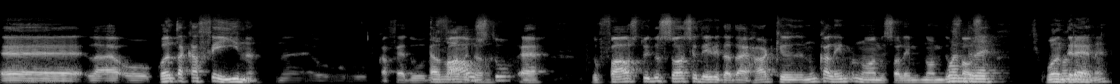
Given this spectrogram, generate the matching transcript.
É, lá, o, quanta cafeína, né? O, o café do, do é Fausto, é, do Fausto e do sócio dele da Die Hard, que eu nunca lembro o nome, só lembro o nome do o Fausto. André. O André, André. né?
